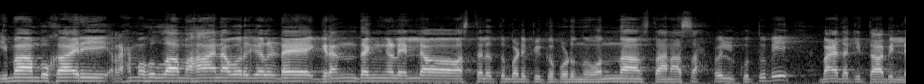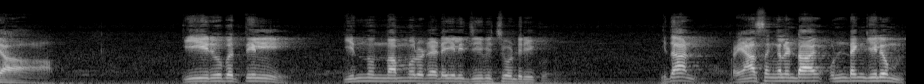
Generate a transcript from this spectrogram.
ഇമാം ബുഖാരി റഹ്മഹുല്ല മഹാനവറുകളുടെ ഗ്രന്ഥങ്ങൾ എല്ലാ സ്ഥലത്തും പഠിപ്പിക്കപ്പെടുന്നു. ഒന്നാം സ്ഥാനം അസഹുൽ കുത്തുബി ബാദ കിതാബില്ല. ഈ രൂപത്തിൽ ഇന്നും നമ്മളുടെ ഇടയിൽ ജീവിച്ചുകൊണ്ടിരിക്കുന്നു. ഇതാണ് പ്രയാസങ്ങൾ ഉണ്ടെങ്കിലും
